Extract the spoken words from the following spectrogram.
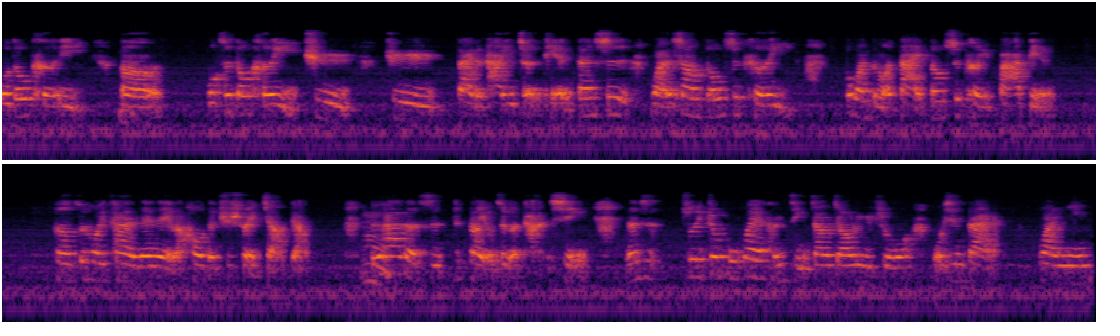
我都可以，呃，我是都可以去去带着他一整天，但是晚上都是可以，不管怎么带都是可以八点喝最后一餐的奶奶，然后再去睡觉这样。对他的时间上有这个弹性，但是所以就不会很紧张焦虑，说我现在万一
